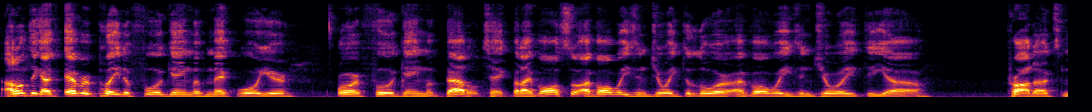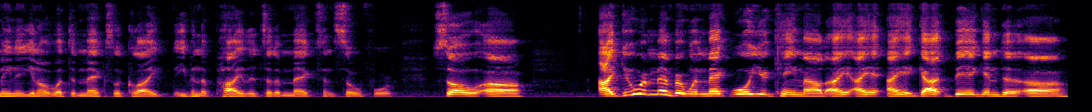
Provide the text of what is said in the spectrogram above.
I don't think I've ever played a full game of Mech Warrior or a full game of BattleTech, but I've also I've always enjoyed the lore. I've always enjoyed the uh, products, meaning you know what the mechs look like, even the pilots of the mechs and so forth. So uh, I do remember when Mech Warrior came out. I I I had got big into uh,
